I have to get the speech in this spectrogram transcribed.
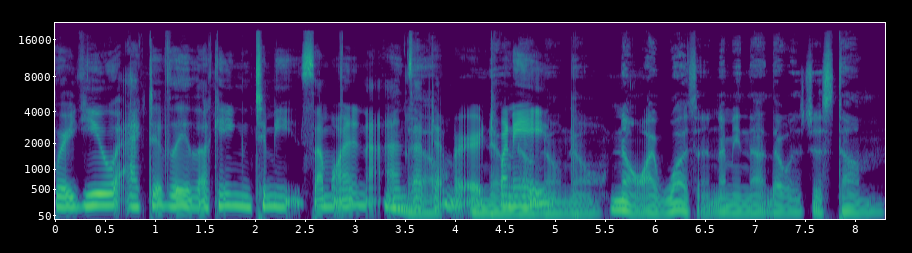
Were you actively looking to meet someone on no, September 28th? No, no, no, no, I wasn't. I mean that that was just um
